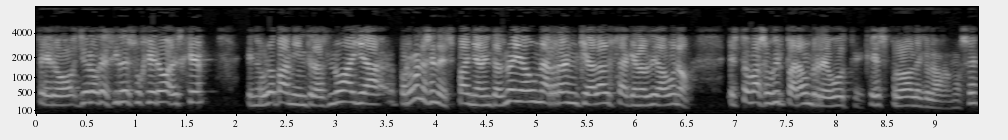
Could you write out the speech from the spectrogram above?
Pero yo lo que sí les sugiero es que en Europa, mientras no haya, por lo menos en España, mientras no haya un arranque al alza que nos diga, bueno, esto va a subir para un rebote, que es probable que lo hagamos, ¿eh?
